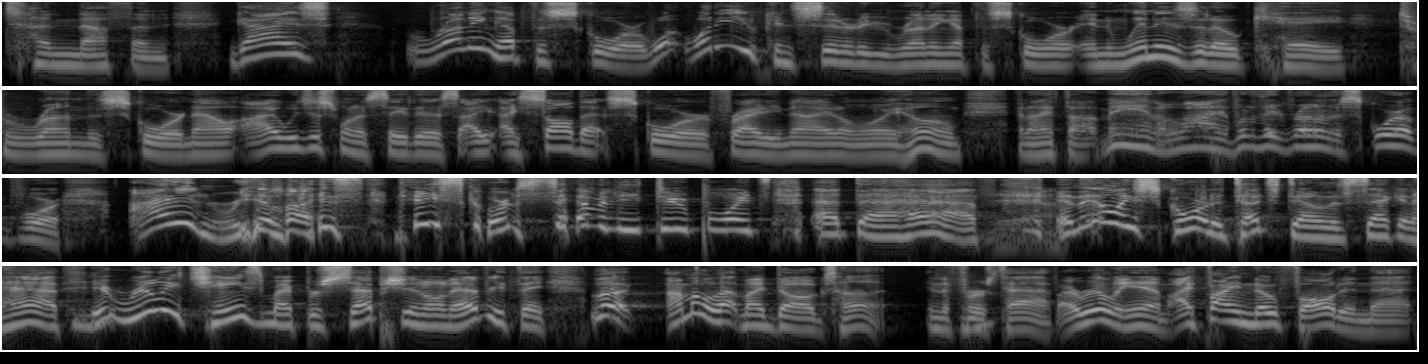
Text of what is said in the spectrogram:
to nothing. Guys, running up the score, what, what do you consider to be running up the score, and when is it okay to run the score? Now, I would just want to say this. I, I saw that score Friday night on the way home, and I thought, man, alive, what are they running the score up for? I didn't realize they scored 72 points at the half, and they only scored a touchdown in the second half. It really changed my perception on everything. Look, I'm going to let my dogs hunt in the first half. I really am. I find no fault in that.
